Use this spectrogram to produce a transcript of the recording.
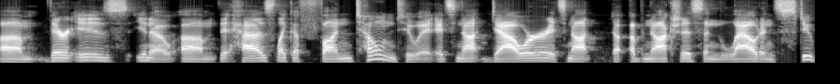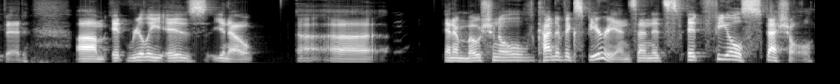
um, there is you know um, it has like a fun tone to it it's not dour it's not uh, obnoxious and loud and stupid um, it really is you know uh, uh, an emotional kind of experience, and it's it feels special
